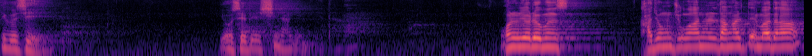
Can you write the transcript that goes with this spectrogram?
이것이 요셉의 신학입니다. 오늘 여러분 가정 중환을 당할 때마다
